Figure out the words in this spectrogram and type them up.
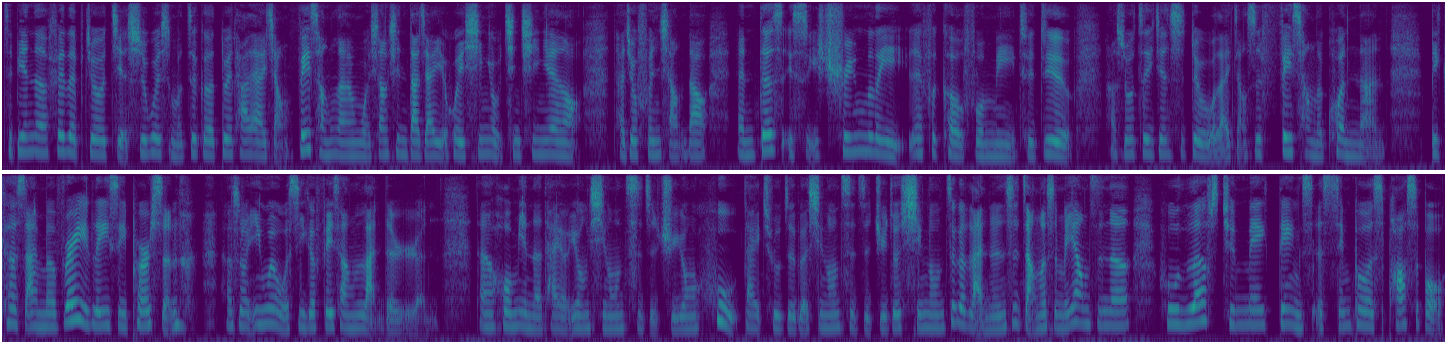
这边呢，Philip 就解释为什么这个对他来讲非常难。我相信大家也会心有戚戚焉哦。他就分享到，And this is extremely difficult for me to do。他说这件事对我来讲是非常的困难，because I'm a very lazy person。他说因为我是一个非常懒的人。但后面呢，他有用形容词子句，用 who 带出这个形容词子句，就形容这个懒人是长得什么样子呢？Who loves to make things as simple as possible。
